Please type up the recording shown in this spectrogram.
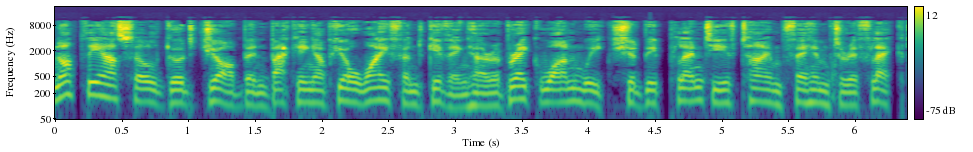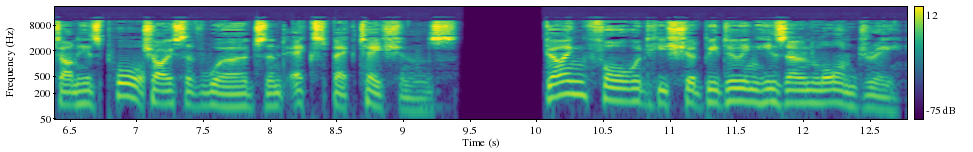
Not the asshole good job in backing up your wife and giving her a break one week should be plenty of time for him to reflect on his poor choice of words and expectations. Going forward he should be doing his own laundry.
